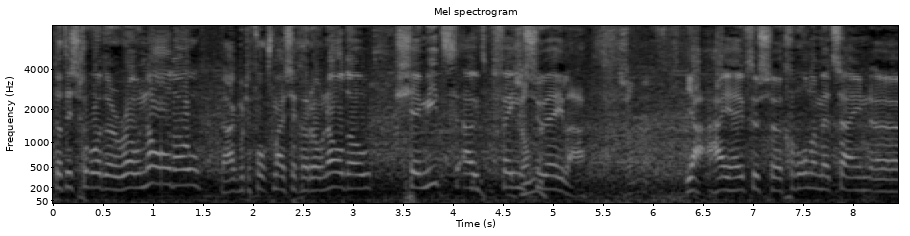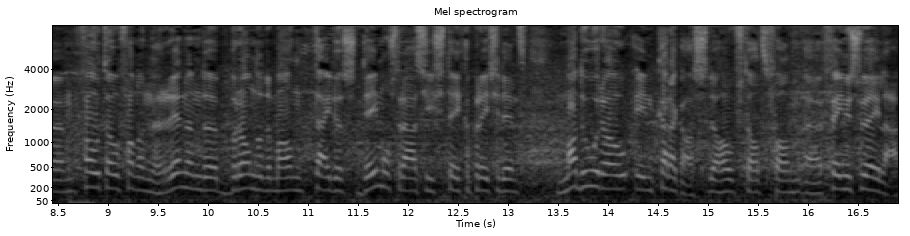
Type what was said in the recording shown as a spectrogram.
Dat is geworden Ronaldo, nou ik moet er volgens mij zeggen Ronaldo Chemit uit Venezuela. Ja, hij heeft dus uh, gewonnen met zijn uh, foto van een rennende, brandende man... tijdens demonstraties tegen president Maduro in Caracas, de hoofdstad van uh, Venezuela.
